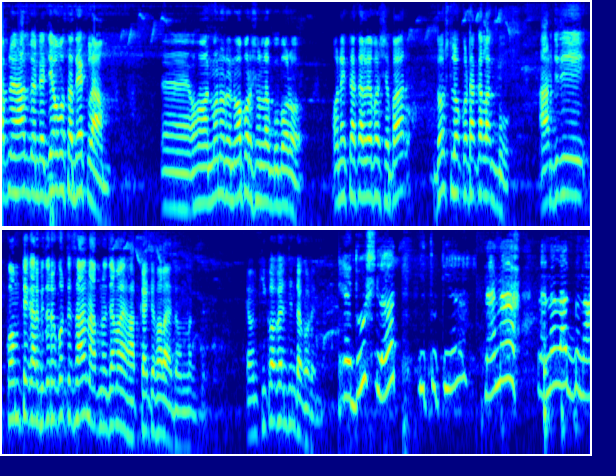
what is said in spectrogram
আপনার হাজবেন্ডের যে অবস্থা দেখলাম আহ, এখন মনে অপারেশন লাগবো বড়। অনেক টাকার ব্যাপার স্যাপার দশ লক্ষ টাকা লাগবো। আর যদি কম টাকার ভিতরে করতে চান আপনার জামাই হাত কাইটে ফেলায় দেওয়ান লাগবে। এখন কি করবেন চিন্তা করেন। এ দুশ লাখ কিন্তু টিয়া না না না না লাগবে না।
